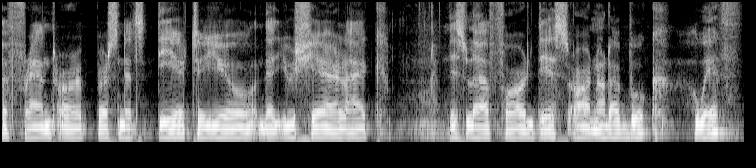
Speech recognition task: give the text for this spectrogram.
a friend or a person that's dear to you that you share like this love for this or another book with?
